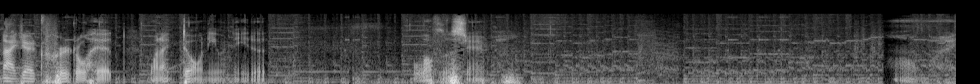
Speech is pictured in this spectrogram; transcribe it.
And I get critical hit. when I don't even need it. Love this game. Oh my.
